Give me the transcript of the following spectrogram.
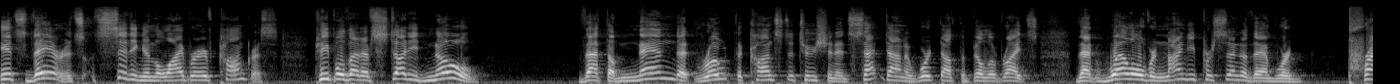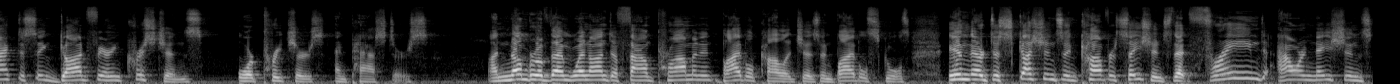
It's there, it's sitting in the Library of Congress. People that have studied know that the men that wrote the Constitution and sat down and worked out the Bill of Rights, that well over 90% of them were practicing God fearing Christians or preachers and pastors. A number of them went on to found prominent Bible colleges and Bible schools. In their discussions and conversations that framed our nation's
